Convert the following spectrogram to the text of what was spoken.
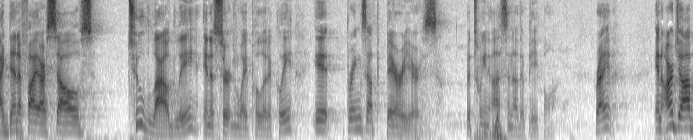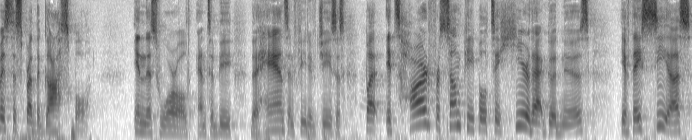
identify ourselves too loudly in a certain way politically, it brings up barriers between us and other people, right? And our job is to spread the gospel in this world and to be the hands and feet of Jesus. But it's hard for some people to hear that good news if they see us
